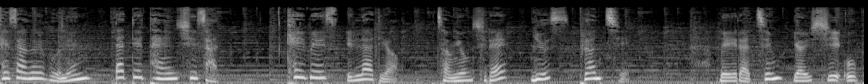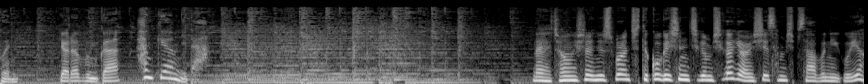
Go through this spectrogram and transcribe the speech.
세상을 보는 따뜻한 시선. KBS 일라디오 정용실의 뉴스 브런치. 매일 아침 10시 5분 여러분과 함께합니다. 네, 정용실의 뉴스 브런치 듣고 계신 지금 시각 10시 34분이고요.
